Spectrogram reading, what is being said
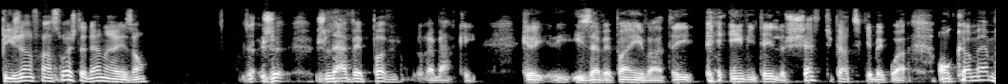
Puis Jean-François, je te donne raison. Je je l'avais pas vu remarquer qu'ils n'avaient pas inventé invité le chef du Parti québécois. On quand même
